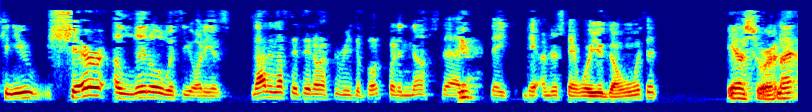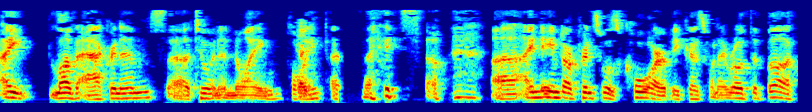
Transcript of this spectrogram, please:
Can you share a little with the audience? Not enough that they don't have to read the book, but enough that yeah. they, they understand where you're going with it? Yeah, sure. And I, I love acronyms uh, to an annoying point. Okay. so uh, I named our principles core because when I wrote the book,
